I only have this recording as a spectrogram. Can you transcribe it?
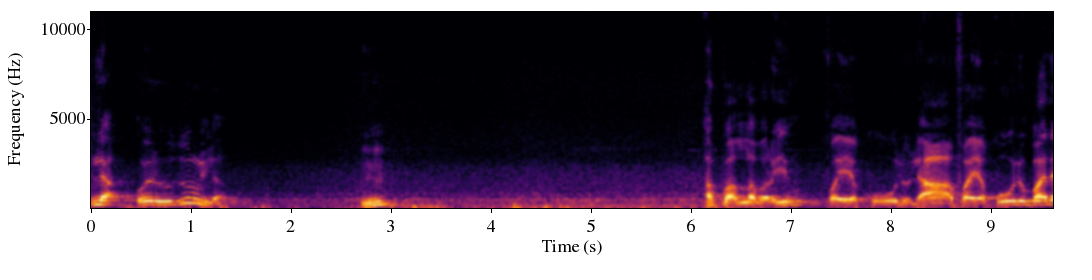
ഇല്ല ഒരു ഉതുറില്ല അപ്പൊ അല്ല പറയും ഫയക്കൂലു ലാ ഫയക്കൂലു ബല.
